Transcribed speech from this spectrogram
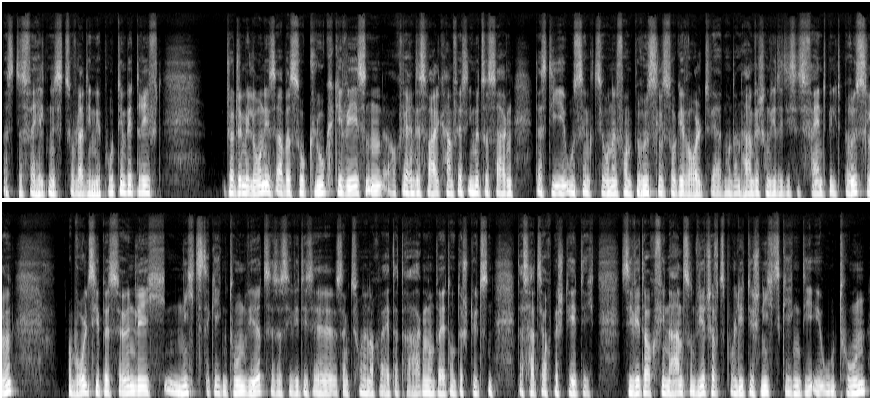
was das Verhältnis zu Wladimir Putin betrifft. Giorgia Meloni ist aber so klug gewesen, auch während des Wahlkampfes immer zu sagen, dass die EU-Sanktionen von Brüssel so gewollt werden. Und dann haben wir schon wieder dieses Feindbild Brüssel, obwohl sie persönlich nichts dagegen tun wird. Also sie wird diese Sanktionen auch weiter tragen und weiter unterstützen. Das hat sie auch bestätigt. Sie wird auch finanz- und wirtschaftspolitisch nichts gegen die EU tun,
